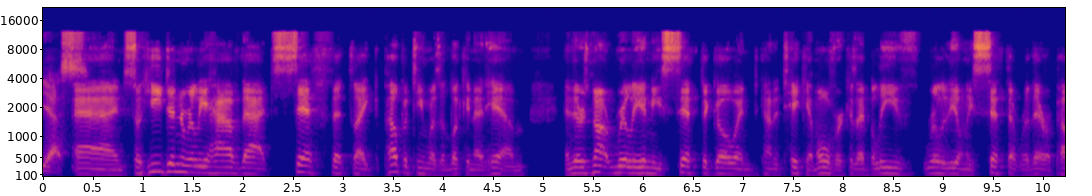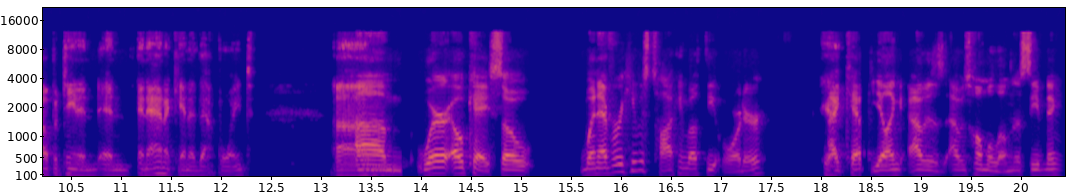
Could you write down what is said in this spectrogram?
Yes, and so he didn't really have that Sith that like Palpatine wasn't looking at him, and there's not really any Sith to go and kind of take him over because I believe really the only Sith that were there were Palpatine and and, and Anakin at that point. Um, um where okay, so whenever he was talking about the Order, yeah. I kept yelling. I was I was home alone this evening.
